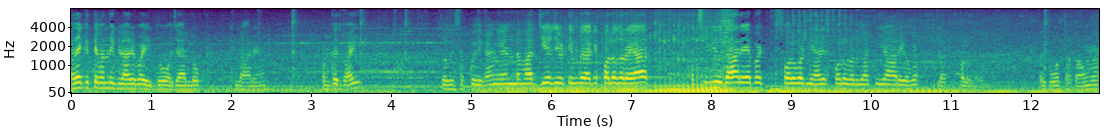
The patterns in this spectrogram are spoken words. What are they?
पता कितने बंदे खिला रहे भाई? दो हज़ार लोग खिला रहे हैं। पंकज भाई तो अभी सबको दिखाएँगे। एंड हमारे जियो जियो टीम को जाके फॉलो करो यार। अच्छी व्यूज़ आ रहे हैं बट फॉलोवर नहीं आ रहे। फॉलो करो जाके आ रहे होगा। फॉलो करो। भाई बहुत थका हूँ मैं,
